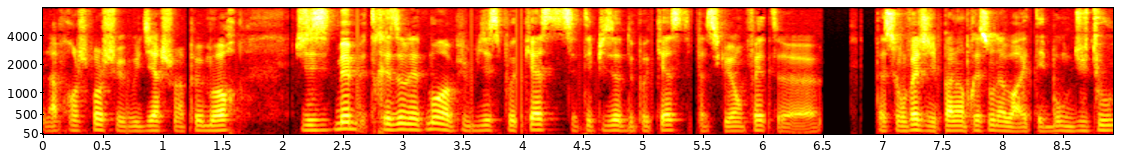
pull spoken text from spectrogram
Là, franchement, je vais vous dire, je suis un peu mort. J'hésite même très honnêtement à publier ce podcast, cet épisode de podcast, parce que en fait, euh, parce qu'en fait, j'ai pas l'impression d'avoir été bon du tout.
